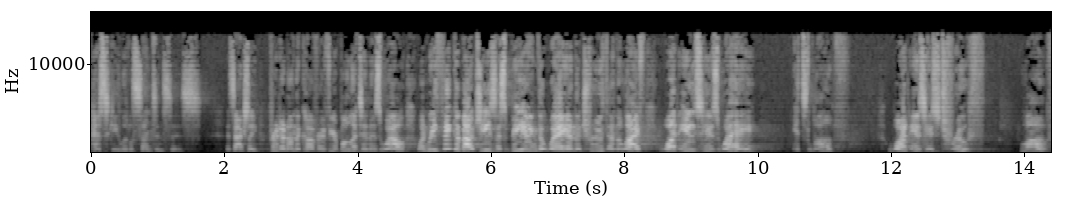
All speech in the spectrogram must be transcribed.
pesky little sentences. It's actually printed on the cover of your bulletin as well. When we think about Jesus being the way and the truth and the life, what is his way? It's love. What is his truth? Love.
